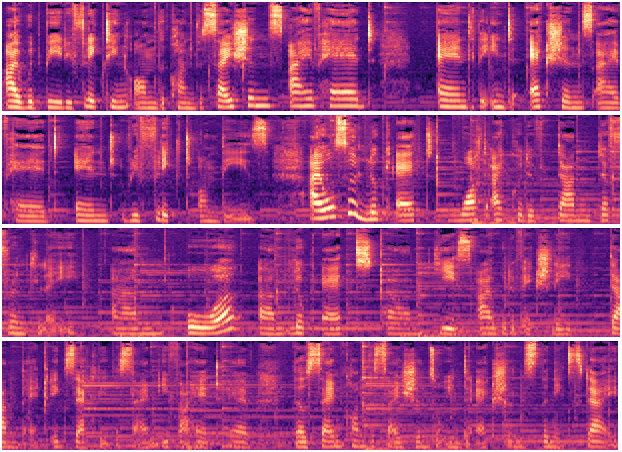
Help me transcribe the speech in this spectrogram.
I would be reflecting on the conversations I have had and the interactions I have had and reflect on these. I also look at what I could have done differently um, or um, look at, um, yes, I would have actually done that exactly the same if I had to have those same conversations or interactions the next day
